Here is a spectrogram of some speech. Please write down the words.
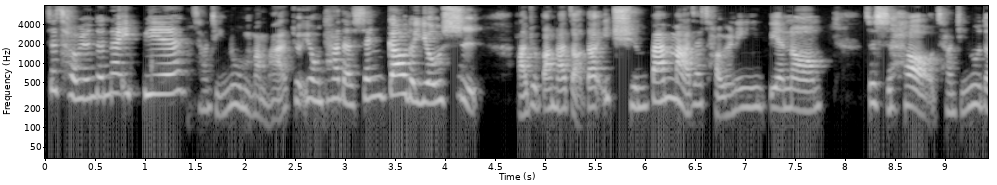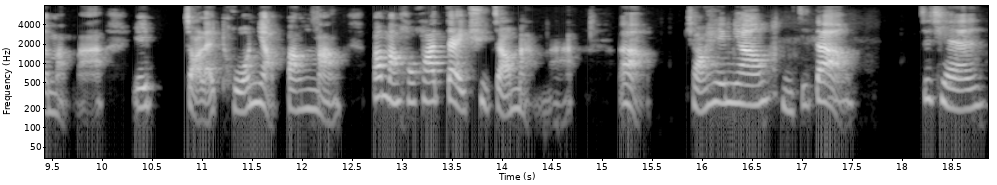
在草原的那一边。长颈鹿妈妈就用它的身高的优势。好就帮他找到一群斑马在草原另一边哦。这时候，长颈鹿的妈妈也找来鸵鸟帮忙，帮忙花花带去找妈妈啊。小黑喵，你知道之前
